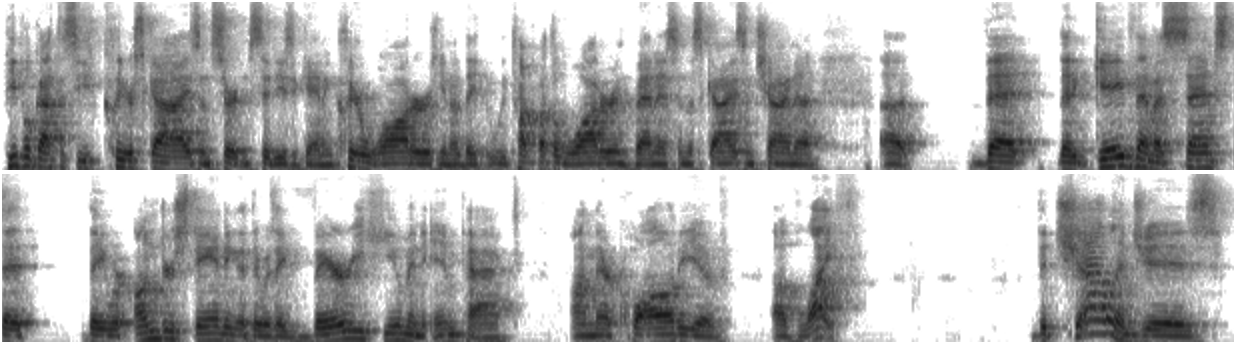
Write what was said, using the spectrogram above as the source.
people got to see clear skies in certain cities again and clear waters. You know, they, we talk about the water in Venice and the skies in China. Uh, that that it gave them a sense that they were understanding that there was a very human impact on their quality of, of life. The challenge is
